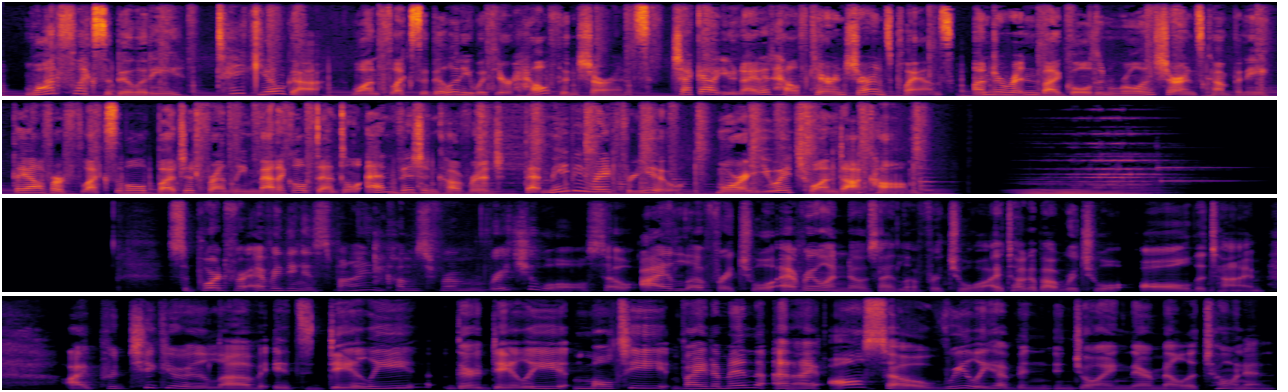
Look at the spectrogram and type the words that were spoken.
Want flexibility? Take yoga. Want flexibility with your health insurance? Check out United Healthcare Insurance Plans. Underwritten by Golden Rule Insurance Company, they offer flexible, budget friendly medical, dental, and vision coverage that may be right for you. More at uh1.com. Support for Everything is Fine comes from Ritual. So I love Ritual. Everyone knows I love Ritual. I talk about Ritual all the time. I particularly love its daily, their daily multivitamin. And I also really have been enjoying their melatonin.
